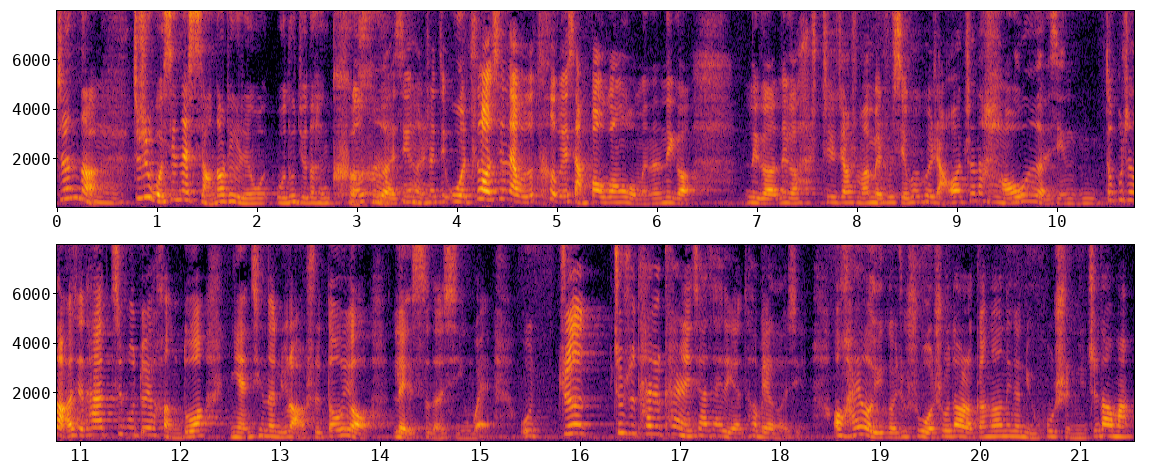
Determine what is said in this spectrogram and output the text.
真的，就是我现在想到这个人，我我都觉得很可恨。很恶心，很生气。我知道现在我都特别想曝光我们的那个。那个那个，这个叫什么美术协会会长？哇，真的好恶心，你都不知道。而且他几乎对很多年轻的女老师都有类似的行为。我觉得就是他就看人下菜碟，特别恶心。哦，还有一个就是我说到了刚刚那个女护士，你知道吗？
